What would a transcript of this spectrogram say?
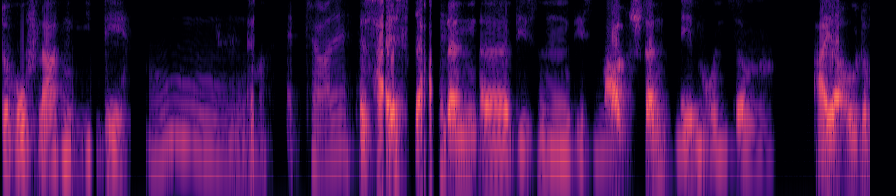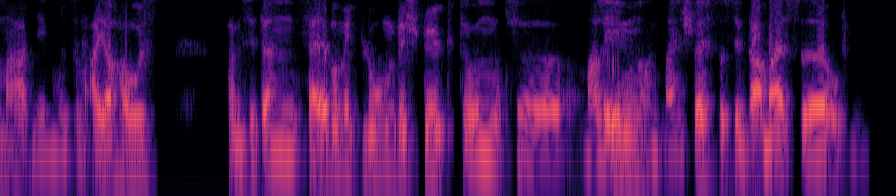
der Hofladen-Idee. Uh, toll. Das heißt, wir haben dann äh, diesen, diesen Marktstand neben unserem Eierautomat, neben unserem Eierhaus, haben sie dann selber mit Blumen bestückt und äh, Marlene und meine Schwester sind damals äh, auf den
